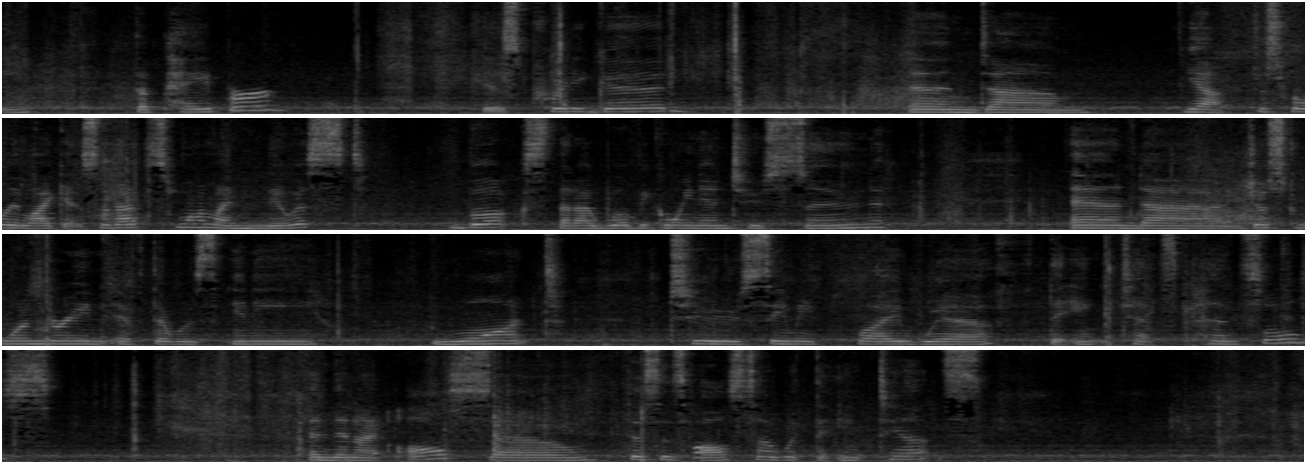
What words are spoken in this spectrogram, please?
The paper is pretty good. And um, yeah, just really like it. So that's one of my newest books that I will be going into soon. And uh, just wondering if there was any want to see me play with the Inktense pencils. And then I also this is also with the Inktense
